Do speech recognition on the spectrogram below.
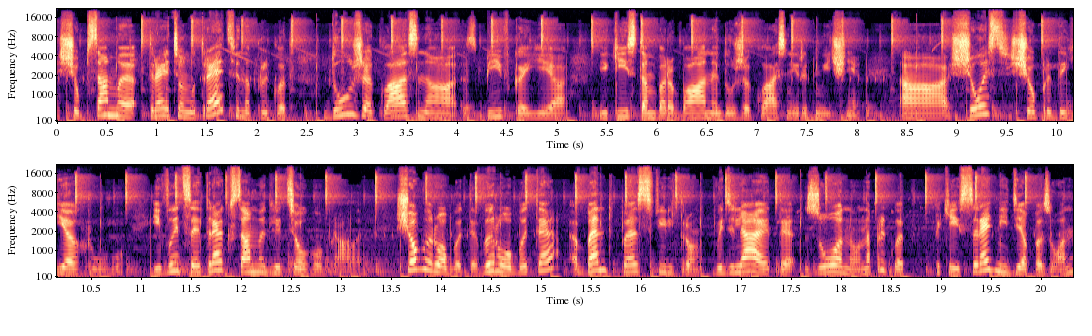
щоб саме третьому треті, наприклад, дуже класна збівка є, якісь там барабани дуже класні, ритмічні, а, щось, що придає груву. І ви цей трек саме для цього обрали. Що ви робите? Ви робите бенд з фільтром, виділяєте зону, наприклад, такий середній діапазон.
